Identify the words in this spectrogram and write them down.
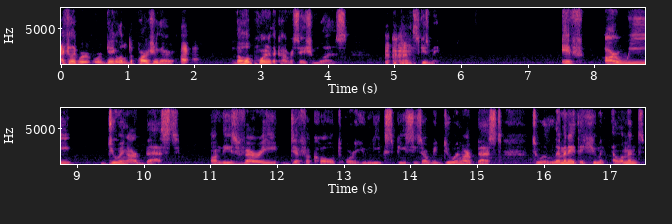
i feel like we're, we're getting a little departure there. I the whole point of the conversation was excuse me if are we doing our best on these very difficult or unique species? Are we doing our best to eliminate the human element?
